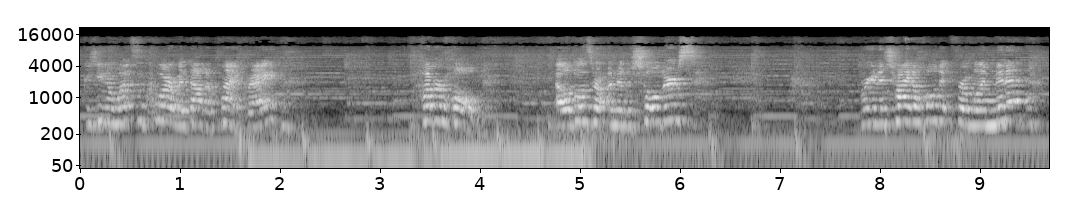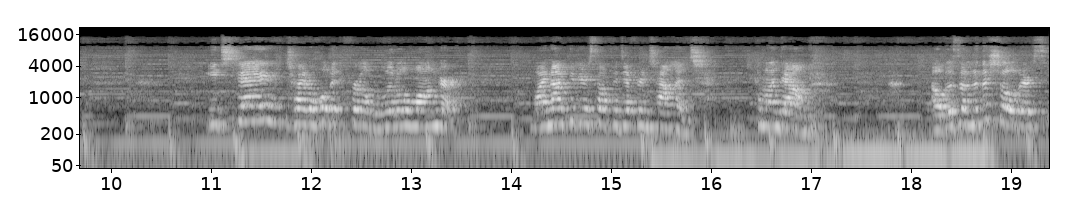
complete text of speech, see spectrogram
Because you know, what's a core without a plank, right? Hover hold. Elbows are under the shoulders. We're gonna try to hold it for one minute. Each day, try to hold it for a little longer. Why not give yourself a different challenge? Come on down. Elbows under the shoulders.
